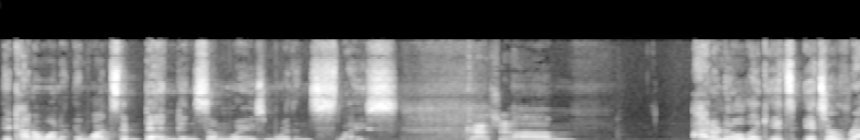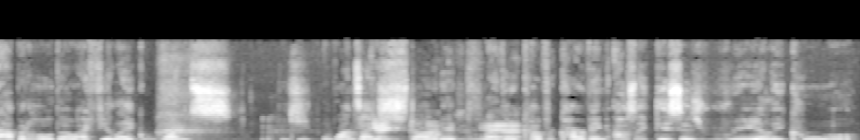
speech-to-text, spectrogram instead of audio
it kind of want it wants to bend in some ways more than slice. Gotcha. Um, I don't know. Like it's it's a rabbit hole though. I feel like once once I started hooked, leather yeah. cover- carving, I was like, this is really cool.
